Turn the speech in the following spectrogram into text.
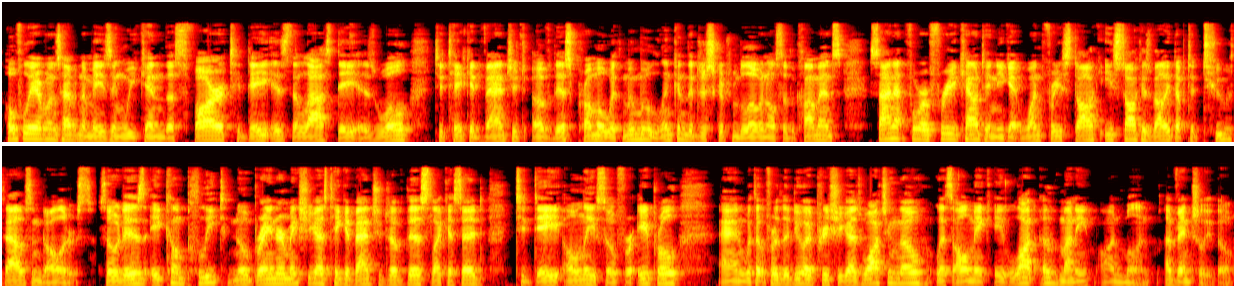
Hopefully everyone's having an amazing weekend thus far. Today is the last day as well to take advantage of this promo with Moomoo. Link in the description below and also the comments. Sign up for a free account and you get one free stock. Each stock is valued up to $2,000. So it is a complete no-brainer. Make sure you guys take advantage of this. Like I said, today only. So for April, and without further ado, I appreciate you guys watching though. Let's all make a lot of money on Mullen, eventually though.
